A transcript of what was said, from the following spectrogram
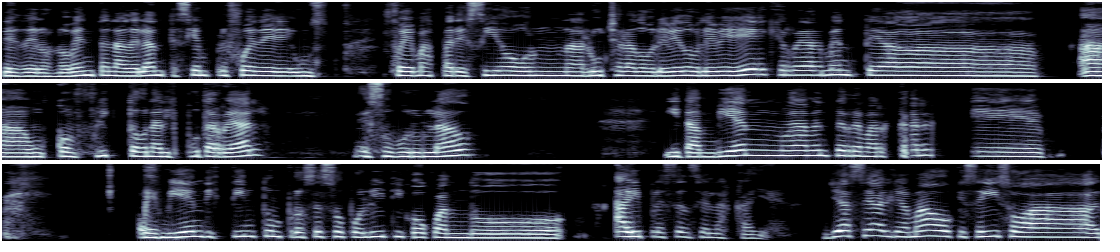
desde los 90 en adelante siempre fue de un, fue más parecido a una lucha a la WWE que realmente a, a un conflicto, a una disputa real. Eso por un lado. Y también nuevamente remarcar que es bien distinto un proceso político cuando hay presencia en las calles ya sea el llamado que se hizo a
